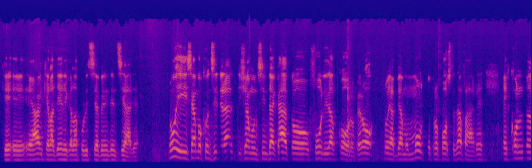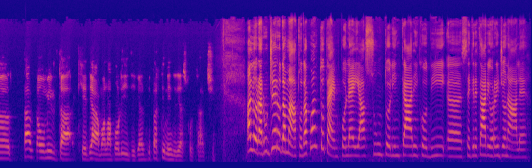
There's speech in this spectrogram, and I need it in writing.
che è, è anche la delega alla polizia penitenziaria. Noi siamo considerati diciamo, un sindacato fuori dal coro, però noi abbiamo molte proposte da fare e con uh, tanta umiltà chiediamo alla politica e al Dipartimento di ascoltarci. Allora, Ruggero D'Amato, da quanto tempo lei ha assunto l'incarico di eh, segretario regionale?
